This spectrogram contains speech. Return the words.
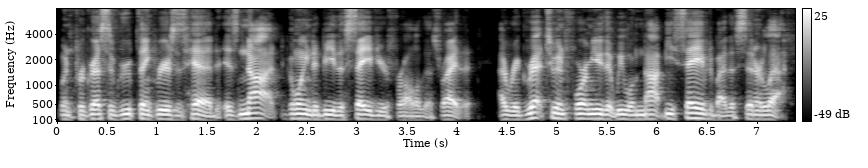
when progressive groupthink rears its head is not going to be the savior for all of this, right? I regret to inform you that we will not be saved by the center left.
